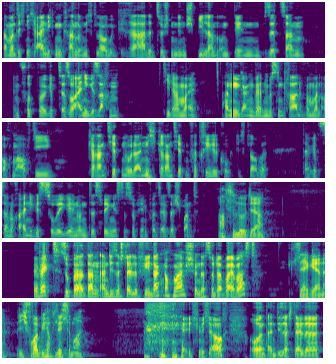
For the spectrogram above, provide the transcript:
weil man sich nicht einigen kann. Und ich glaube, gerade zwischen den Spielern und den Besitzern im Football gibt es ja so einige Sachen, die da mal angegangen werden müssen, gerade wenn man auch mal auf die garantierten oder nicht garantierten Verträge guckt. Ich glaube, da gibt es da noch einiges zu regeln und deswegen ist das auf jeden Fall sehr, sehr spannend. Absolut, ja. Perfekt, super. Dann an dieser Stelle vielen Dank nochmal. Schön, dass du dabei warst. Sehr gerne. Ich freue mich aufs nächste Mal. ich mich auch. Und an dieser Stelle,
